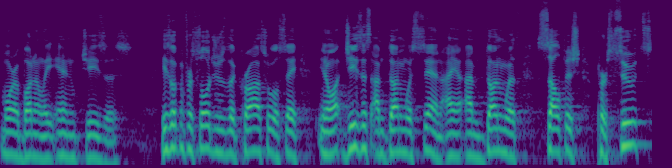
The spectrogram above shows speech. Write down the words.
more abundantly in Jesus. He's looking for soldiers of the cross who will say, You know what, Jesus, I'm done with sin. I, I'm done with selfish pursuits.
